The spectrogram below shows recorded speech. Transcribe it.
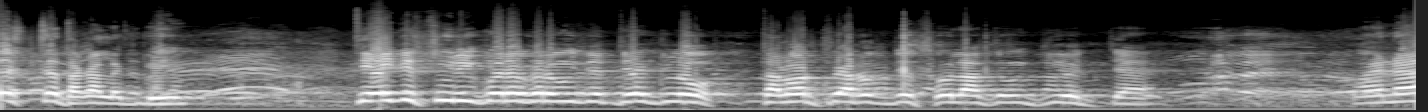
রেস্টে থাকা লাগবে। এই যে চুরি করে করে ওই যে দেখল তাহলে ওর পেরত দিয়ে শোলা তুমি কি হচ্ছে? হয় না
